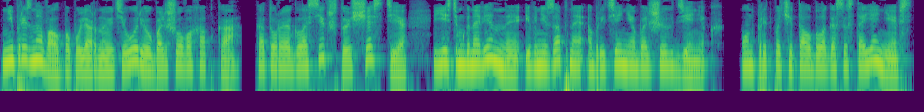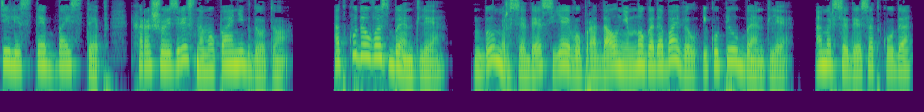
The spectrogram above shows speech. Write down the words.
не признавал популярную теорию большого хапка, которая гласит, что счастье есть мгновенное и внезапное обретение больших денег. Он предпочитал благосостояние в стиле степ-бай-степ, хорошо известному по анекдоту. «Откуда у вас Бентли?» Был Мерседес, я его продал, немного добавил и купил Бентли. А Мерседес откуда?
